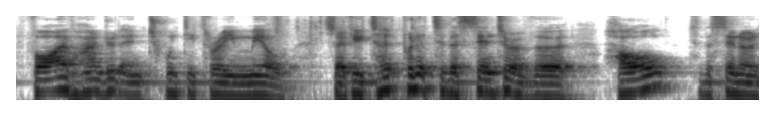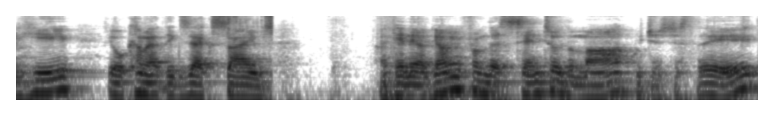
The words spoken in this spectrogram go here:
523 mil. So if you put it to the center of the hole, to the center in here, it'll come out the exact same. Okay, now going from the center of the mark, which is just there,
